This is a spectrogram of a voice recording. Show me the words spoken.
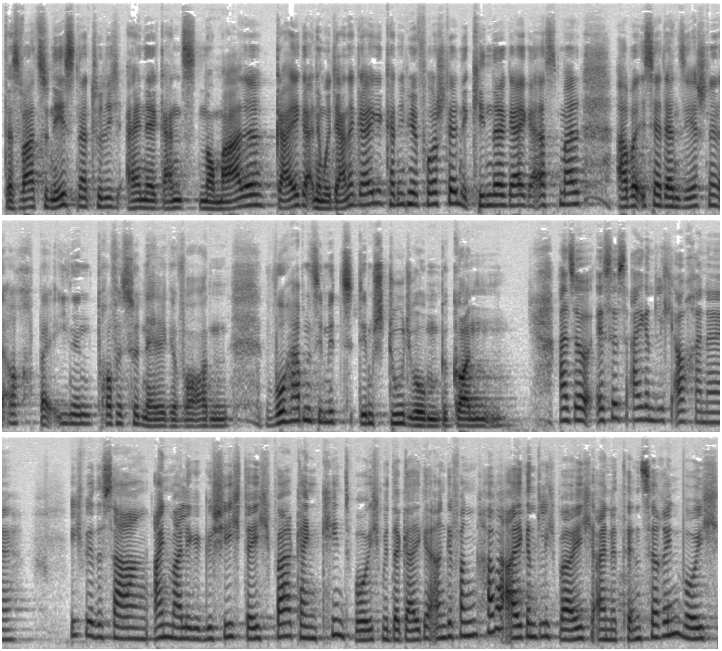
Das war zunächst natürlich eine ganz normale Geige, eine moderne Geige, kann ich mir vorstellen, eine Kindergeige erstmal, aber ist ja dann sehr schnell auch bei Ihnen professionell geworden. Wo haben Sie mit dem Studium begonnen? Also es ist eigentlich auch eine ich würde sagen, einmalige Geschichte. Ich war kein Kind, wo ich mit der Geige angefangen habe. Eigentlich war ich eine Tänzerin, wo ich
